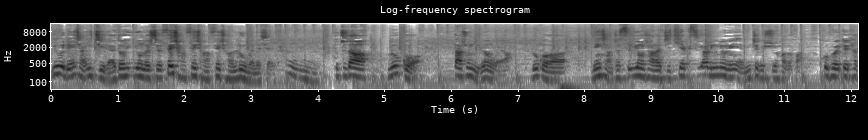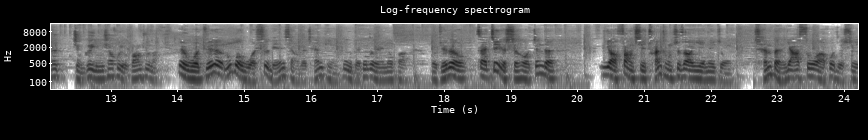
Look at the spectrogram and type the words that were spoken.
因为联想一直以来都用的是非常非常非常入门的显卡，嗯嗯，不知道如果。大叔，你认为啊，如果联想这次用上了 GTX 幺零六零 M 这个序号的话，会不会对它的整个营销会有帮助呢？对，我觉得如果我是联想的产品部的工作人员的话，我觉得在这个时候真的要放弃传统制造业那种成本压缩啊，或者是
